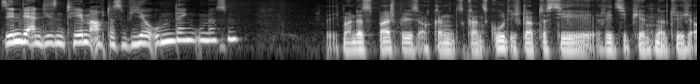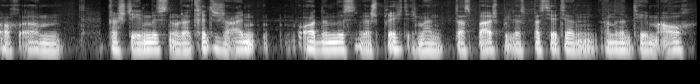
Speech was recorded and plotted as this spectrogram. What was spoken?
sehen wir an diesen Themen auch, dass wir umdenken müssen? Ich meine, das Beispiel ist auch ganz, ganz gut. Ich glaube, dass die Rezipienten natürlich auch ähm, verstehen müssen oder kritisch einordnen müssen, wer spricht. Ich meine, das Beispiel, das passiert ja in anderen Themen auch.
